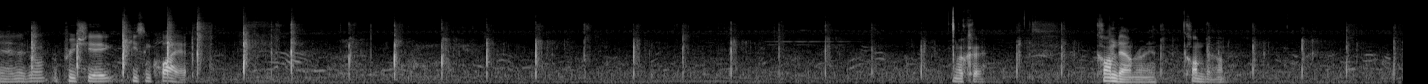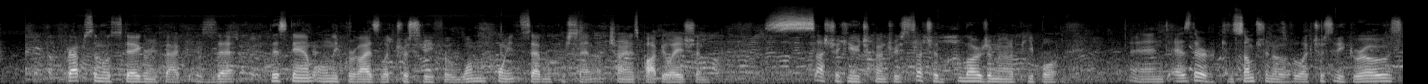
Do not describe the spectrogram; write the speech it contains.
and I don't appreciate peace and quiet. Okay. Calm down, Ryan. Calm down. Perhaps the most staggering fact is that this dam only provides electricity for 1.7% of China's population. Such a huge country, such a large amount of people. And as their consumption of electricity grows,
